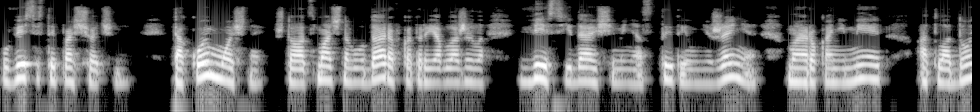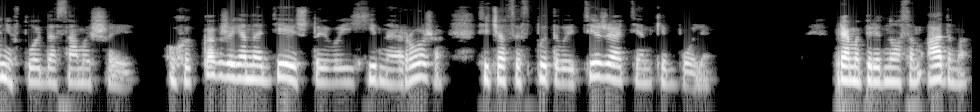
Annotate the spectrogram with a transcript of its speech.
увесистой пощечиной. Такой мощной, что от смачного удара, в который я вложила весь съедающий меня стыд и унижение, моя рука не имеет, от ладони вплоть до самой шеи. Ох, и как же я надеюсь, что его ехидная рожа сейчас испытывает те же оттенки боли. Прямо перед носом Адама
